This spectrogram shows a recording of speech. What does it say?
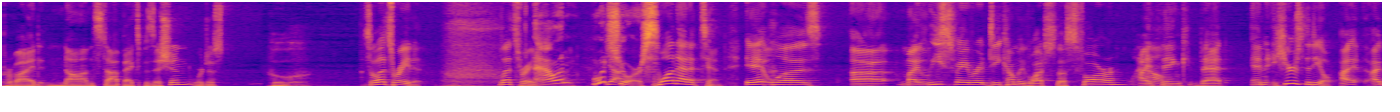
provide nonstop exposition We're just whew. So let's rate it. Let's rate it. Alan, everybody. what's yours? One out of ten. It was uh, my least favorite DCOM we've watched thus far. I think that, and here's the deal. I, I,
